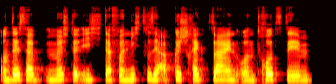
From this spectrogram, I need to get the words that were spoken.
und deshalb möchte ich davon nicht zu sehr abgeschreckt sein und trotzdem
